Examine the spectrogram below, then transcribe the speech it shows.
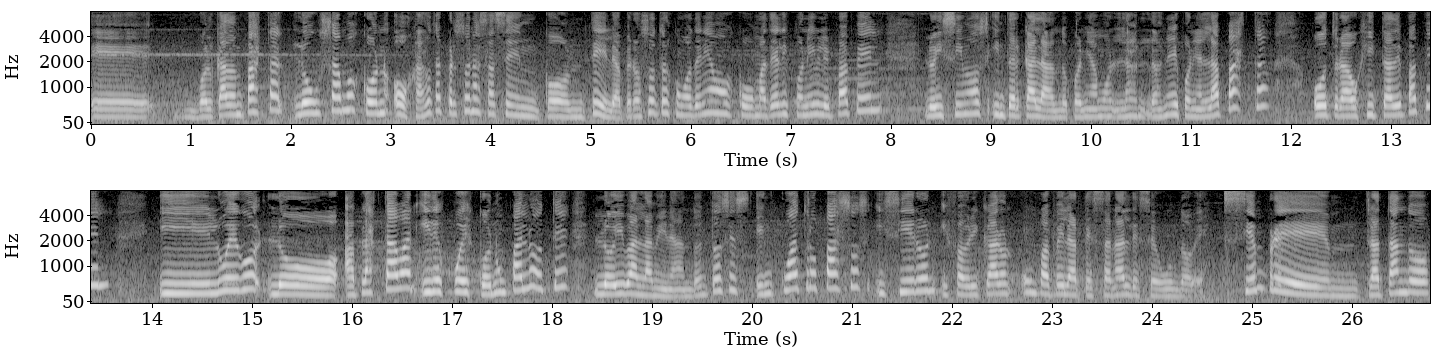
eh, volcado en pasta, lo usamos con hojas. Otras personas hacen con tela, pero nosotros como teníamos como material disponible el papel, lo hicimos intercalando. Poníamos, los nenes ponían la pasta, otra hojita de papel y luego lo aplastaban y después con un palote lo iban laminando. Entonces en cuatro pasos hicieron y fabricaron un papel artesanal de segundo B. Siempre mm, tratando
